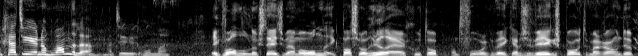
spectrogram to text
Gaat u hier nog wandelen met uw honden? Ik wandel nog steeds met mijn honden. Ik pas wel heel erg goed op, want vorige week hebben ze weer gespoten met Roundup.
